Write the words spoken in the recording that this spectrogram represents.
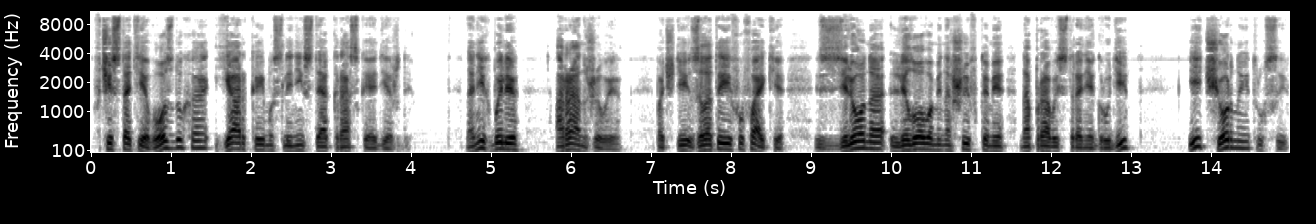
в чистоте воздуха, яркой маслянистой окраской одежды. На них были оранжевые, почти золотые фуфайки с зелено-лиловыми нашивками на правой стороне груди и черные трусы.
